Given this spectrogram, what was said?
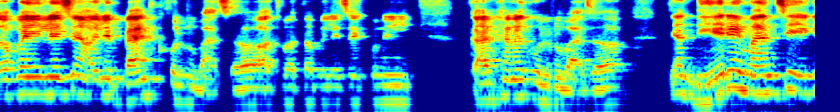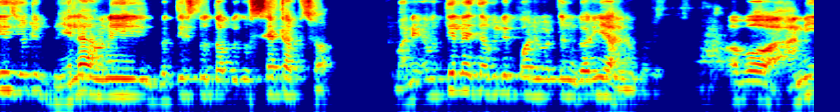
तपाईँले चाहिँ अहिले ब्याङ्क खोल्नु भएको छ अथवा तपाईँले चाहिँ कुनै कारखाना खोल्नु भएको छ त्यहाँ धेरै मान्छे एकैचोटि भेला हुने त्यस्तो तपाईँको सेटअप छ भने अब त्यसलाई तपाईँले परिवर्तन गरिहाल्नु पऱ्यो अब हामी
